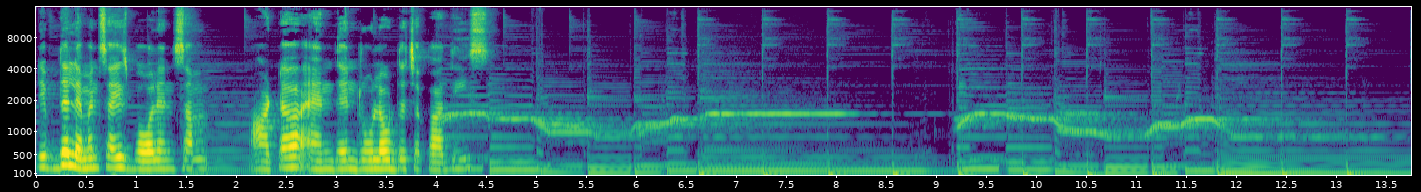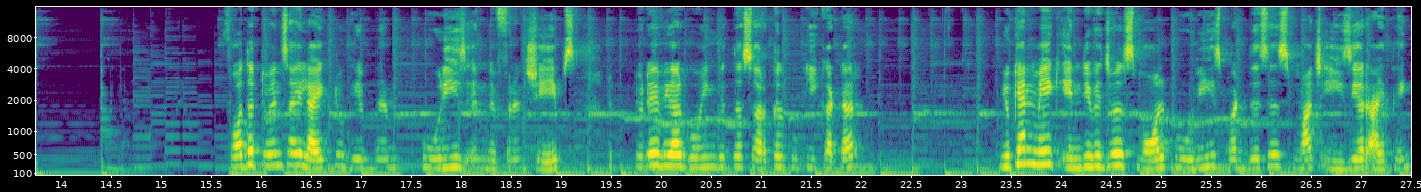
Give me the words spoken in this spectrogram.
Dip the lemon sized ball in some atta and then roll out the chapatis. For the twins, I like to give them puris in different shapes. Today we are going with the circle cookie cutter. You can make individual small puris but this is much easier I think.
